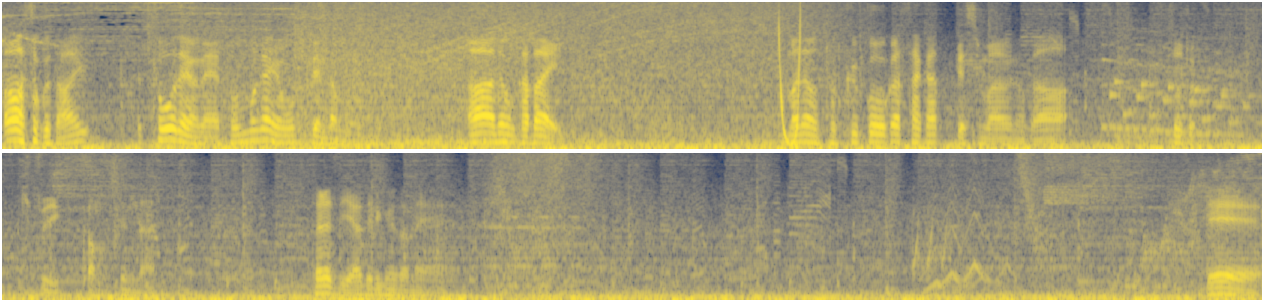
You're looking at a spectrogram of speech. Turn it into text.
ああそっか大そうだよね。トンボガイ持ってんだもん。ああでも硬い。まあでも特攻が下がってしまうのがちょっときついかもしれない。とりあえず宿り木だね。で、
